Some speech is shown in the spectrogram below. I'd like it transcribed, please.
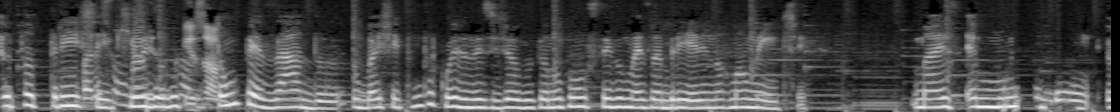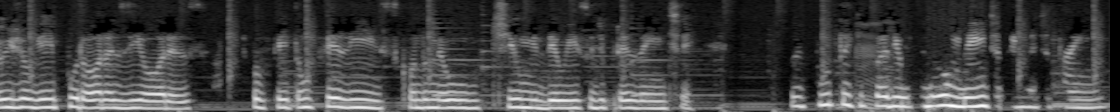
eu tô triste que o jogo tá tão pesado. Eu baixei tanta coisa nesse jogo que eu não consigo mais abrir ele normalmente. Mas é muito bom. Eu joguei por horas e horas. Tipo, fiquei tão feliz quando meu tio me deu isso de presente. Falei, puta que pariu, finalmente eu tenho Mad Time.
